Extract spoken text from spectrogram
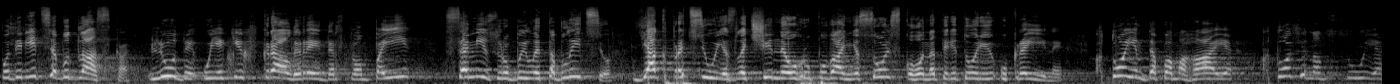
Подивіться, будь ласка, люди, у яких вкрали рейдерством паї, самі зробили таблицю, як працює злочинне угрупування Сольського на території України, хто їм допомагає, хто фінансує,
